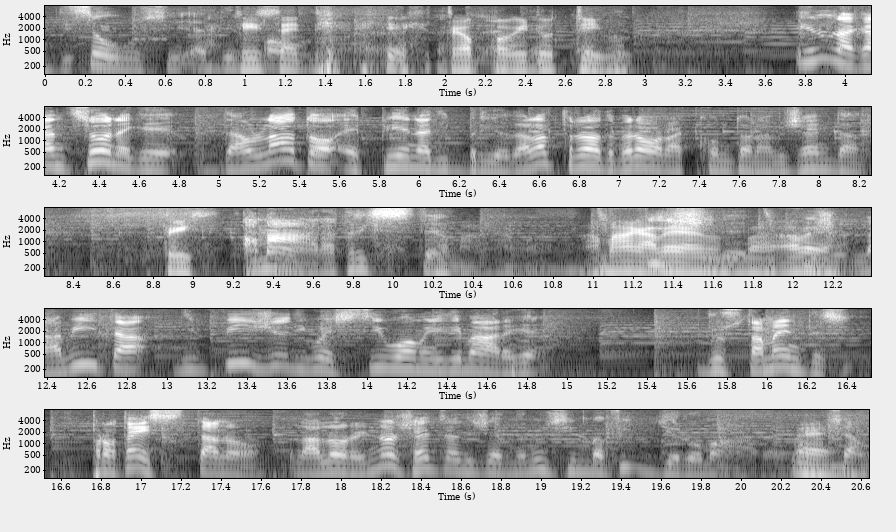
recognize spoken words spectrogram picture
dir Ti senti troppo riduttivo. In una canzone che da un lato è piena di brio, dall'altro lato però racconta una vicenda Triste. amara, triste. Amara, amara. Amara difficile, verba, difficile. vabbè. la vita difficile di questi uomini di mare che giustamente si- protestano la loro innocenza dicendo noi siamo figli romare, Eh, siamo,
